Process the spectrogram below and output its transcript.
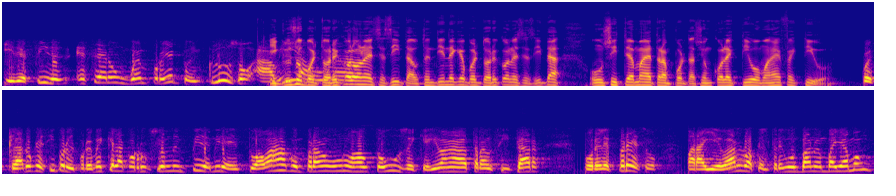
Y de Fides, ese era un buen proyecto. Incluso Incluso Puerto Rico lo necesita. ¿Usted entiende que Puerto Rico necesita un sistema de transportación colectivo más efectivo? Pues claro que sí, pero el problema es que la corrupción lo impide. Mire, en Tuabaja compraron unos autobuses que iban a transitar por el expreso para llevarlo hasta el tren urbano en Bayamón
